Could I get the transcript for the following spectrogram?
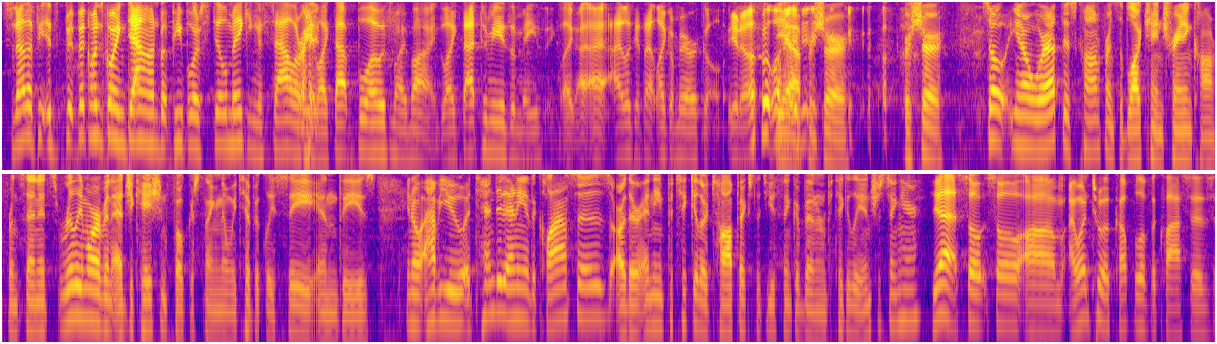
So now that pe- it's Bitcoin's going down, but people are still making a salary, Right. like that blows my mind. Like that to me is amazing. Like I, I I look at that like a miracle, you know? yeah, for sure, for sure. So you know, we're at this conference, the blockchain training conference, and it's really more of an education-focused thing than we typically see in these. You know, have you attended any of the classes? Are there any particular topics that you think have been particularly interesting here? Yeah, so so um, I went to a couple of the classes,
